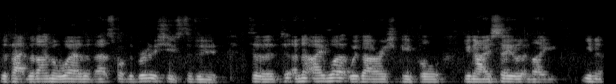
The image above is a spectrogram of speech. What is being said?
the fact that I'm aware that that's what the British used to do, to, to, and I work with Irish people, you know, I say that like, you know,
